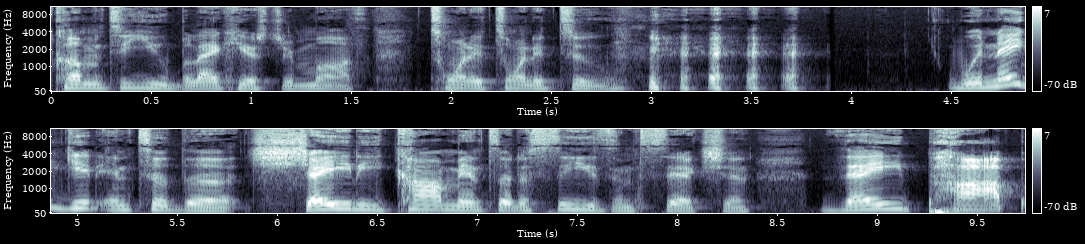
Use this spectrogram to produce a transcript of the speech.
coming to you Black History Month 2022. when they get into the shady comments of the season section, they pop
